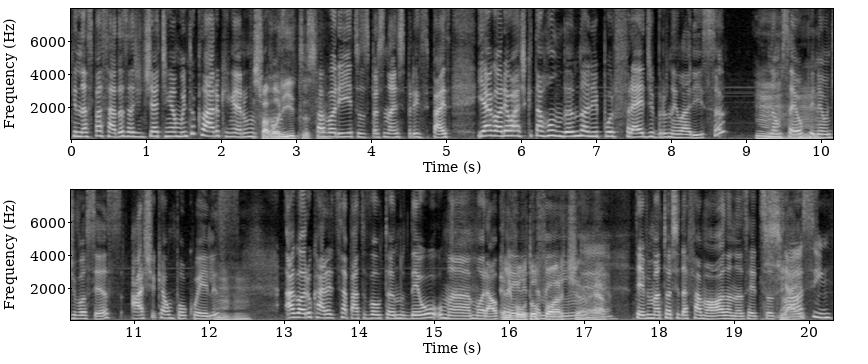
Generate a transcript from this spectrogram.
que nas passadas a gente já tinha muito claro quem eram os, os favoritos. Os, os né? favoritos, os personagens principais. E agora eu acho que tá rondando ali por Fred, Bruno e Larissa. Uhum. Não sei a uhum. opinião de vocês. Acho que é um pouco eles. Uhum. Agora o cara de sapato voltando deu uma moral pra ele. Ele voltou forte, né? É. teve uma torcida famosa nas redes Sim. Ah, sociais. sim.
